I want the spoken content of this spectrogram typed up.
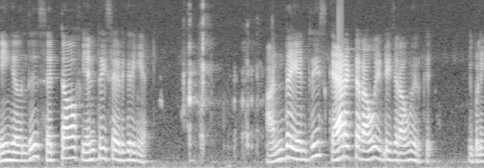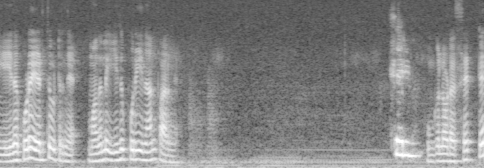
நீங்கள் வந்து செட் ஆஃப் என்ட்ரிஸை எடுக்கிறீங்க. அந்த என்ட்ரிஸ் கேரக்டராகவும் இன்டீஜராகவும் இருக்குது இப்போ நீங்கள் இதை கூட எடுத்து விட்டுருங்க. முதல்ல இது புரியுதான்னு பாருங்கள் உங்களோட செட்டு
